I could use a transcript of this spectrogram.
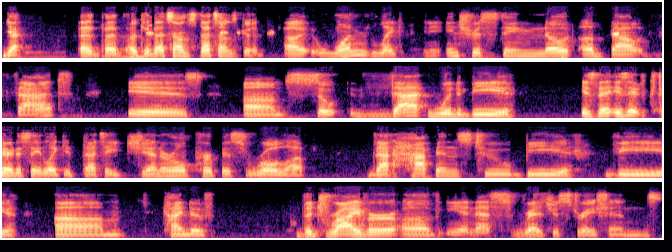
Yeah, that, that okay. That sounds that sounds good. Uh, one like interesting note about that is um, so that would be is that is it fair to say like it, that's a general purpose roll up that happens to be the um, kind of the driver of ENS registrations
